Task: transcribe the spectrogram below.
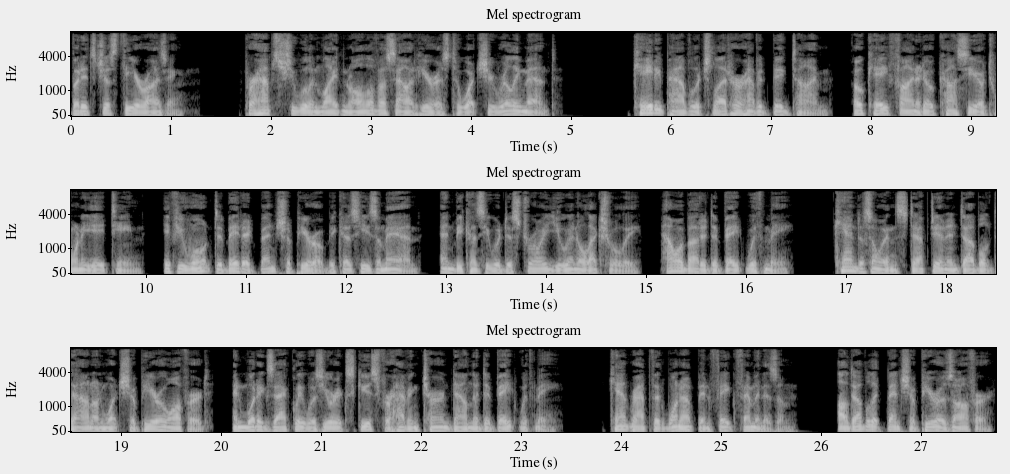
but it's just theorizing. Perhaps she will enlighten all of us out here as to what she really meant. Katie Pavlich let her have it big time, okay fine at Ocasio 2018, if you won't debate at Ben Shapiro because he's a man, and because he would destroy you intellectually, how about a debate with me? Candace Owens stepped in and doubled down on what Shapiro offered, and what exactly was your excuse for having turned down the debate with me? Can't wrap that one up in fake feminism. I'll double it Ben Shapiro's offer.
